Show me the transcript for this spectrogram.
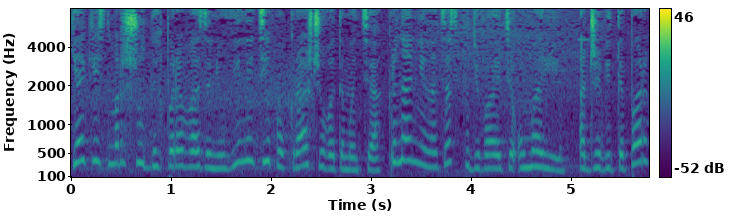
Якість маршрутних перевезень у Вінниці покращуватиметься. Принаймні на це сподіваються у мерії. Адже відтепер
